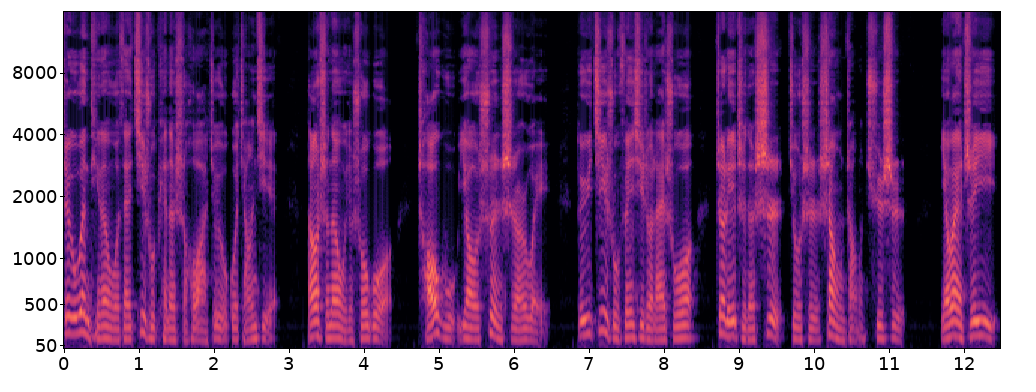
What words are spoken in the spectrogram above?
这个问题呢，我在技术篇的时候啊就有过讲解。当时呢我就说过，炒股要顺势而为。对于技术分析者来说，这里指的是就是上涨趋势。言外之意，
